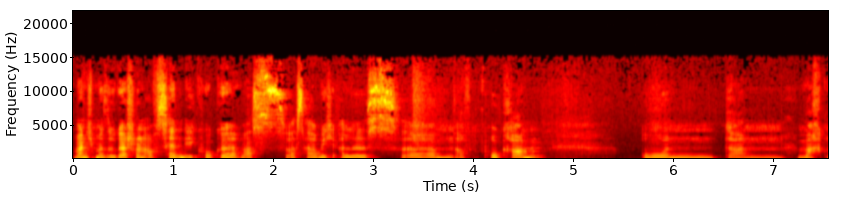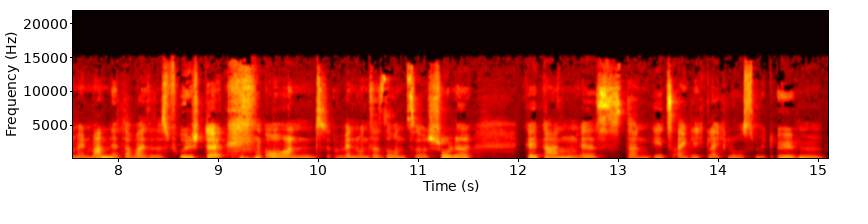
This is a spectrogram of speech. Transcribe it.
Manchmal sogar schon aufs Handy gucke, was, was habe ich alles ähm, auf dem Programm. Und dann macht mein Mann netterweise das Frühstück. Und wenn unser Sohn zur Schule gegangen ist, dann geht es eigentlich gleich los mit Üben.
